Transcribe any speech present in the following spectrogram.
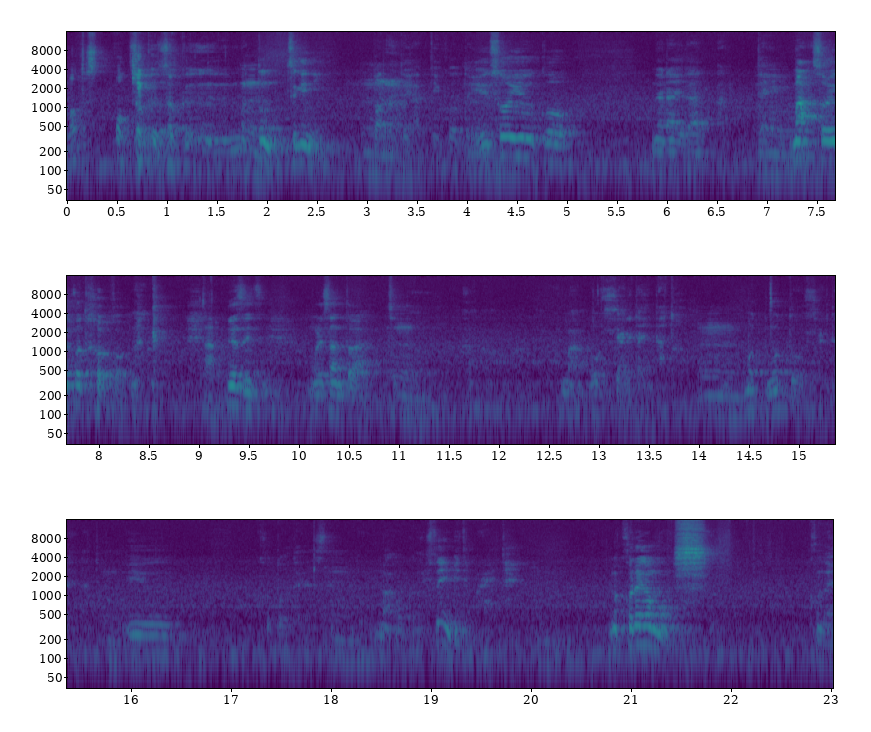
もっと大きく。続、うん、次にバンとやっていこうという、そういうこう狙いがあって、まあそういうことをなんか要するに森さんとはちょっと、まあ大きくやりたいんだと、もっともっと大きくやりたいんだということでですね、まあ多くの人に見てまあ、これがもうこの映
